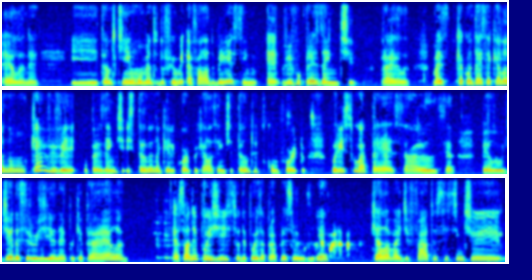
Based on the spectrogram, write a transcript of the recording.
ela, né? E tanto que em um momento do filme é falado bem assim, é viva o presente, para ela. Mas o que acontece é que ela não quer viver o presente estando naquele corpo que ela sente tanto desconforto. Por isso a pressa, a ânsia pelo dia da cirurgia, né? Porque para ela é só depois disso, depois da própria cirurgia, que ela vai de fato se sentir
